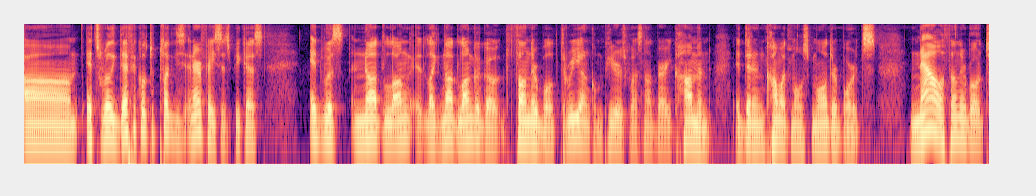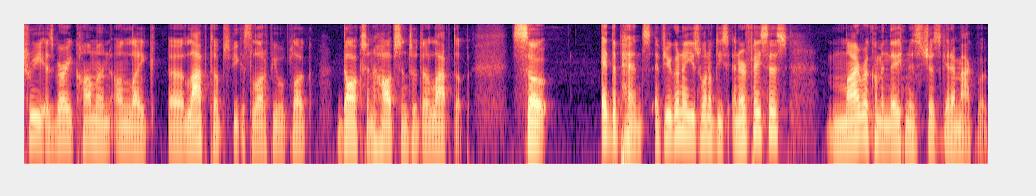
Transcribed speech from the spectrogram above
um, it's really difficult to plug these interfaces because it was not long like not long ago thunderbolt 3 on computers was not very common it didn't come with most motherboards now thunderbolt 3 is very common on like uh, laptops because a lot of people plug docks and hubs into their laptop so it depends if you're going to use one of these interfaces my recommendation is just get a macbook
